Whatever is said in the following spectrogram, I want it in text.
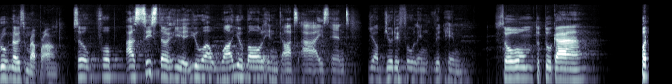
រស់នៅសម្រាប់ព្រះអង្គ So for our sister here, you are valuable in God's eyes, and you are beautiful in with Him. សូមទទួលការពិត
